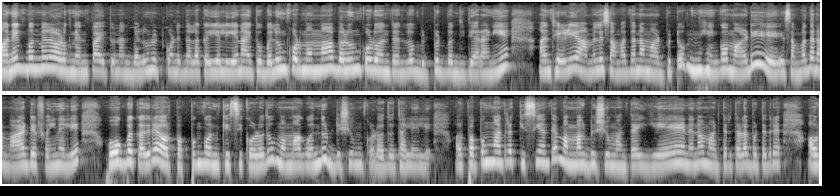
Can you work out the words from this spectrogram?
ಮನೆಗೆ ಬಂದಮೇಲೆ ಅವಳಿಗೆ ನೆನಪಾಯಿತು, ನಾನು ಬಲೂನ್ ಇಟ್ಕೊಂಡಿದ್ನಲ್ಲ ಕೈಯಲ್ಲಿ, ಏನಾಯಿತು? ಬಲೂನ್ ಕೊಡು ಮಮ್ಮ ಬಲೂನ್ ಕೊಡು ಅಂತಂದ್ಲು. ಬಿಟ್ಬಿಟ್ಟು ಬಂದಿದ್ಯಾ ರಾಣಿ? ಅಂತ ಹೇಳಿ ಆಮೇಲೆ ಸಮಾಧಾನ ಮಾಡಿಬಿಟ್ಟು ಹೆಂಗೋ ಮಾಡಿ, ಸಮಾಧಾನ ಮಾಡಿದೆ ಫೈನಲಿ ಹೋಗಬೇಕಾದ್ರೆ ಅವ್ರ ಪಪ್ಪಂಗೆ ಒಂದು ಕಿಸಿ ಕೊಡೋದು, ಮಮ್ಮಗೆ ಒಂದು ಡಿಶ್ಯೂಮ್ ಕೊಡೋದು ತಲೆಯಲ್ಲಿ. ಅವ್ರ ಪಪ್ಪಂಗೆ ಮಾತ್ರ ಕಿಸಿ ಅಂತೆ, ಮಮ್ಮಗೆ ಡಿಶ್ಯೂಮ್ ಅಂತೆ. ಏನೇನೋ ಮಾಡ್ತಿರ್ತಾಳೆ, ಬಟ್ ಆದರೆ ಅವ್ರ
